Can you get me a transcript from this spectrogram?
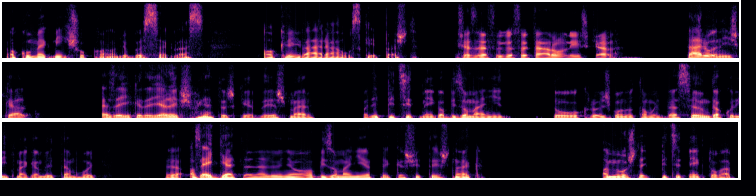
akkor meg még sokkal nagyobb összeg lesz a könyv árához képest. És ezzel függ az, hogy tárolni is kell. Tárolni is kell. Ez egyébként egy elég sajátos kérdés, mert majd egy picit még a bizományi dolgokról is gondoltam, hogy beszélünk, de akkor itt megemlítem, hogy az egyetlen előnye a bizományi értékesítésnek, ami most egy picit még tovább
